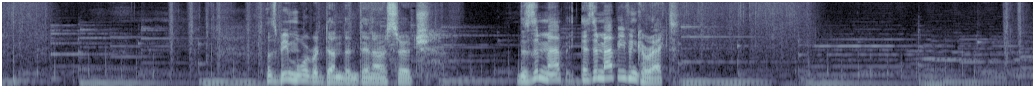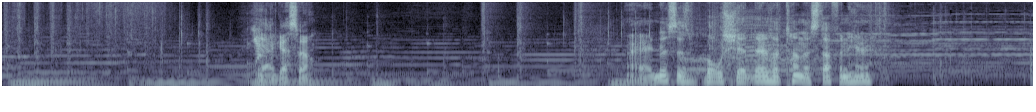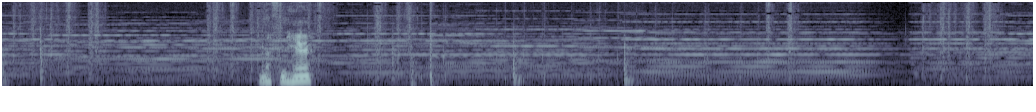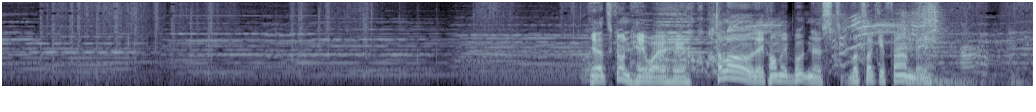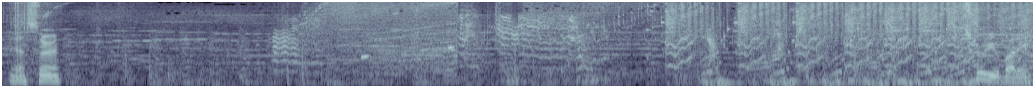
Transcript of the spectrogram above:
let's be more redundant in our search. Does the map, is the map even correct? Yeah, I guess so. Alright, this is bullshit. There's a ton of stuff in here. Nothing here. Yeah, it's going haywire here. Hello, they call me Botanist. Looks like you found me. Yes, sir. Buddy.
